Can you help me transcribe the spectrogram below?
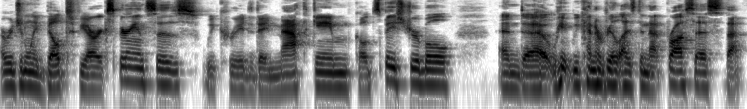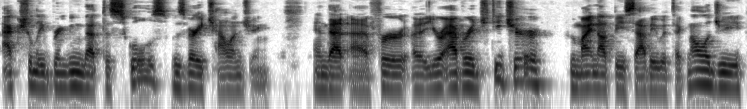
originally built VR experiences. We created a math game called Space Dribble. And uh, we, we kind of realized in that process that actually bringing that to schools was very challenging. And that uh, for uh, your average teacher who might not be savvy with technology,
